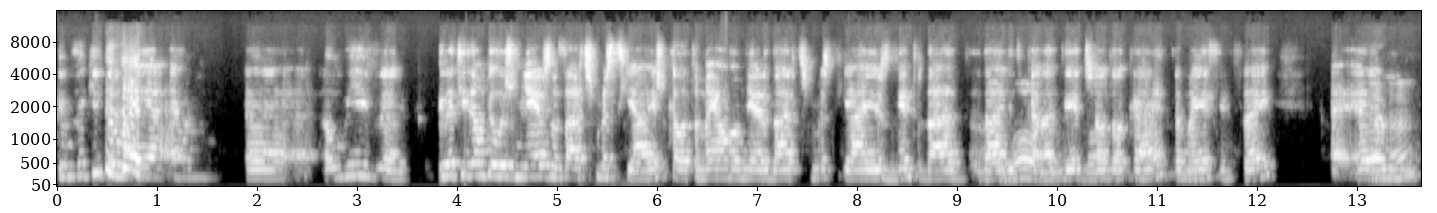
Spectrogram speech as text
Temos aqui também a, a, a Luísa Gratidão pelas mulheres nas artes marciais, porque ela também é uma mulher de artes marciais dentro da, da área de Karate, de Shotokan, também é sensei. Um,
